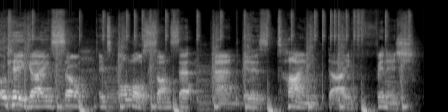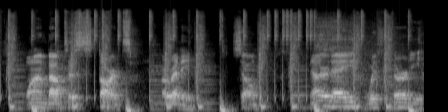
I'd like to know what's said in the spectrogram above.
Okay guys, so it's almost sunset and it is time that I finish what I'm about to start already. So another day with 30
